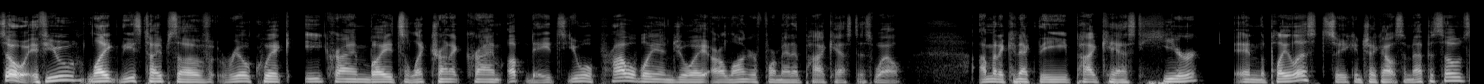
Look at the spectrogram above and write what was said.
So, if you like these types of real quick e crime bites, electronic crime updates, you will probably enjoy our longer formatted podcast as well. I'm going to connect the podcast here in the playlist so you can check out some episodes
